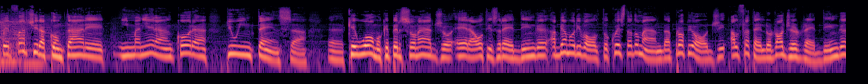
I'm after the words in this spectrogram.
Per farci raccontare in maniera ancora più intensa eh, che uomo, che personaggio era Otis Redding, abbiamo rivolto questa domanda proprio oggi al fratello Roger Redding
